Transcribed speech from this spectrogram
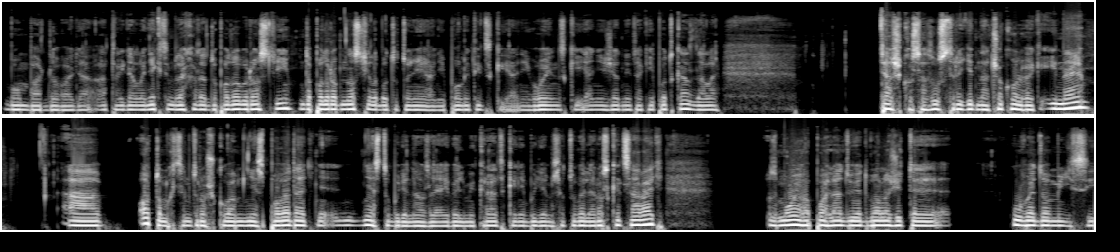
bombardovať a, a tak ďalej. Nechcem zachádzať do podrobností, do podrobností, lebo toto nie je ani politický, ani vojenský, ani žiadny taký podcast, ale ťažko sa sústrediť na čokoľvek iné a o tom chcem trošku vám dnes povedať. Dnes to bude naozaj aj veľmi krátke, nebudem sa tu veľa rozkecávať. Z môjho pohľadu je dôležité uvedomiť si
